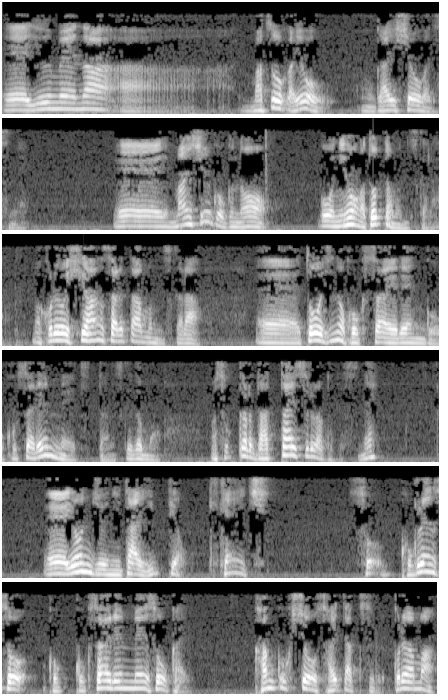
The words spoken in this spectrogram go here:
えー、有名な松岡洋外相がですね、えー、満州国のを日本が取ったもんですから、まあ、これを批判されたもんですから、えー、当時の国際連合、国際連盟って言ったんですけども、まあ、そこから脱退するわけですね。えー、42対1票、危険1。国連総国、国際連盟総会、韓国書を採択する。これはまあ、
